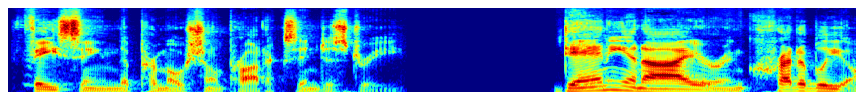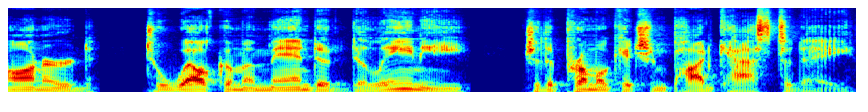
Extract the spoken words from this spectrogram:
facing the promotional products industry. Danny and I are incredibly honored to welcome Amanda Delaney to the Promo Kitchen podcast today.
